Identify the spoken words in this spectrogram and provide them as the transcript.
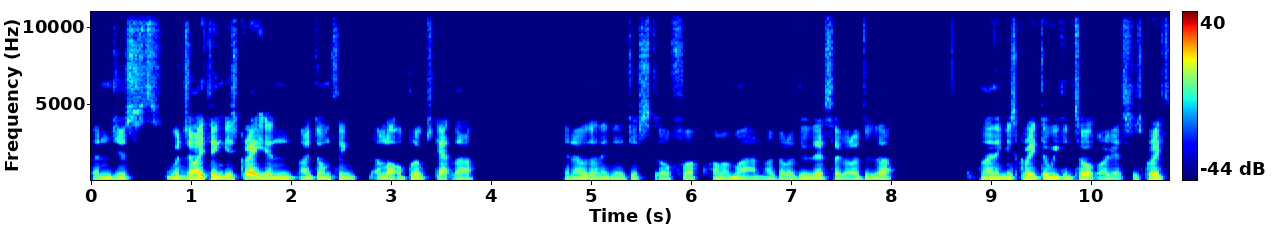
and just which I think is great and I don't think a lot of blokes get that. You know, I think they're just, oh fuck, I'm a man. I gotta do this. I gotta do that. And I think it's great that we can talk. I guess it's great.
